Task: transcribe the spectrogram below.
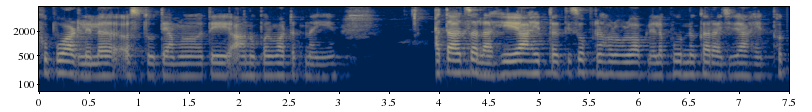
खूप वाढलेला असतो त्यामुळं ते आणू पण वाटत नाही आहे आता चला हे आहेत तर ती स्वप्न हळूहळू आपल्याला पूर्ण करायची आहेत फक्त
